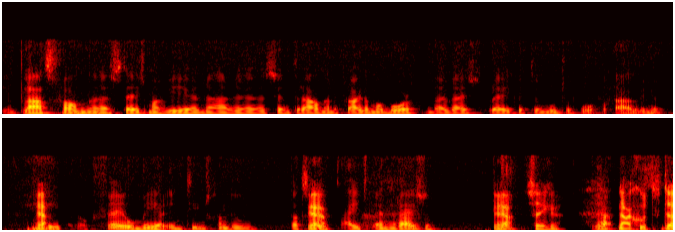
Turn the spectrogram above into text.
in plaats van eh, steeds maar weer naar eh, centraal naar de Vrijlamoborg bij wijze van spreken te moeten voor vergaderingen. Ja. Kun je dat ook veel meer in teams gaan doen. Dat Ja. scheelt tijd en reizen. Ja, zeker. Ja. Nou goed, da-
